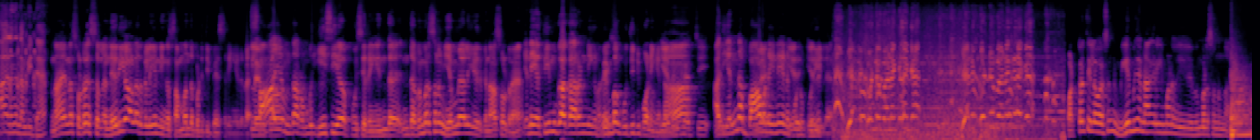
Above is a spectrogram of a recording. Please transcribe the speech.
அதுல இருந்து நம்பிட்டேன். நான் என்ன சொல்றேன் சில நெறியாளர்களையும் நீங்க சம்பந்தப்படுத்தி பேசுறீங்க இதுல. சாயம் தான் ரொம்ப ஈஸியா பூசிடுறீங்க. இந்த இந்த விமர்சனம் என் மேலயும் இருக்கு நான் சொல்றேன். என்னைய திமுக காரன் நீங்க பிம்பம் குத்திட்டு போனீங்கன்னா அது என்ன பாவனைன்னு எனக்கு ஒண்ணும் எது- புரியல. எனக்கு ஒண்ணு விளங்கலங்க. எனக்கு ஒண்ணு பட்டத்தில் வருஷம் மிக மிக நாகரிகமான வி- விமர்சனம் தான்.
